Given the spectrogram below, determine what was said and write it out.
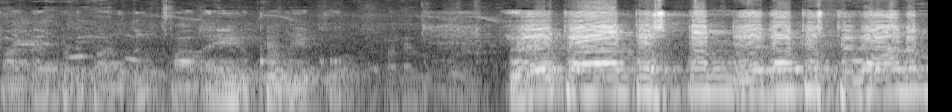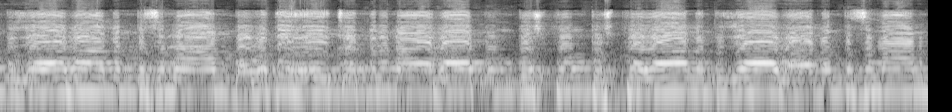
పాడదు? పాద ఎక్కువ ఏతాం పుష్పం ఏదా పుష్పవానం ప్రజావానం ప్రసమాన్ భవతి చంద్రమాదాపం పుష్పం పుష్పవానం ప్రజావానం ప్రసమాన్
